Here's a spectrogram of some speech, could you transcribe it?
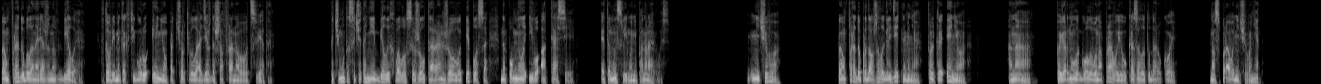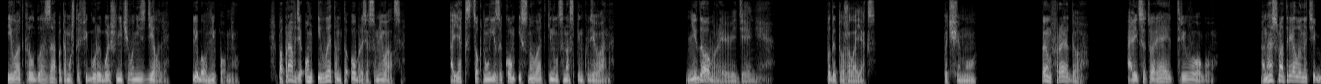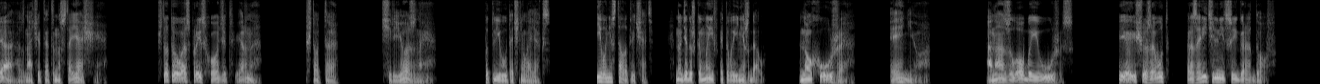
Пемфреду была наряжена в белое, в то время как фигуру Энио подчеркивала одежда шафранового цвета. Почему-то сочетание белых волос и желто-оранжевого пеплоса напомнило его о Кассии. Эта мысль ему не понравилась. «Ничего». Пемфредо продолжала глядеть на меня, только Энио, она повернула голову направо и указала туда рукой. Но справа ничего нет. Иво открыл глаза, потому что фигуры больше ничего не сделали. Либо он не помнил. По правде, он и в этом-то образе сомневался. Аякс цокнул языком и снова откинулся на спинку дивана. «Недоброе видение», — подытожил Аякс. «Почему?» «Пемфредо олицетворяет тревогу. Она смотрела на тебя, а значит, это настоящее. Что-то у вас происходит, верно? Что-то серьезное. пытливо уточнил Аякс. Его не стал отвечать, но дедушка Мэйв этого и не ждал. Но хуже. Энио. Она злоба и ужас. Ее еще зовут разорительницей городов.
